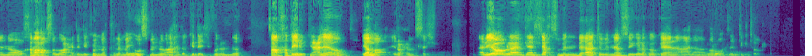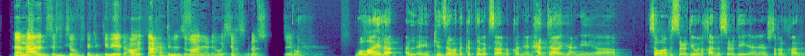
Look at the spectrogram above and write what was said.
انه خلاص الواحد اللي يكون مثلا ميؤوس منه اهله كذا يشوفون إنه صار خطير يمكن عليهم يلا يروح المستشفى. اليوم لا يمكن الشخص من ذاته من نفسه يقول لك okay أنا أنا بروح للدكتور. هل هذا صرت تشوف بشكل كبير أو لا؟ حتى من زمان يعني هو الشخص بنفسه يروح. والله لا يمكن زي ما ذكرت لك سابقا يعني حتى يعني آه، سواء في السعودية ولا خارج السعودية يعني أنا اشتغلت خارج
